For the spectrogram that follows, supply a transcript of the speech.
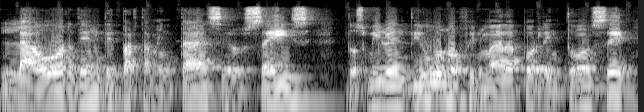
la Orden Departamental 06-2021, firmada por el entonces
